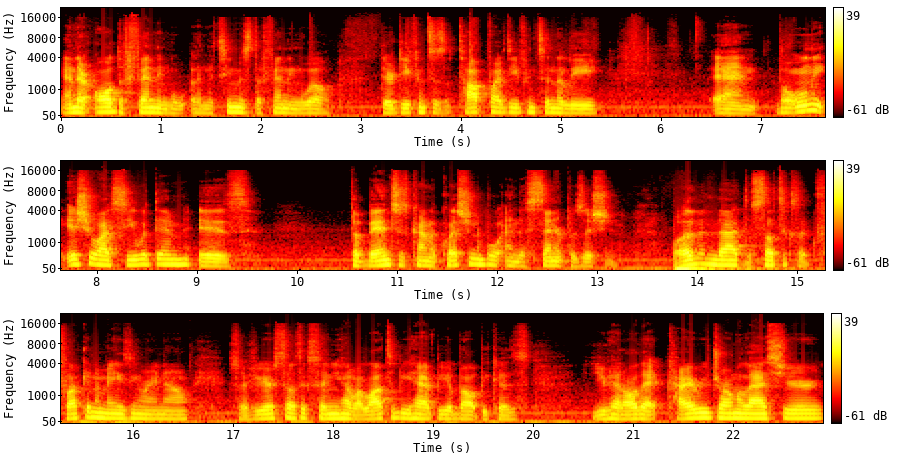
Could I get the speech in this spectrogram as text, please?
And they're all defending, and the team is defending well. Their defense is a top five defense in the league. And the only issue I see with them is the bench is kind of questionable and the center position. But other than that, the Celtics look fucking amazing right now. So if you're a Celtics fan, you have a lot to be happy about because you had all that Kyrie drama last year,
